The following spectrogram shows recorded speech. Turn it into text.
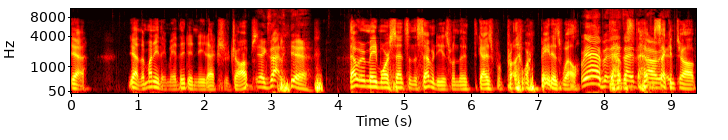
yeah, yeah, the money they made, they didn't need extra jobs. Yeah, exactly. Yeah, That would have made more sense in the '70s when the guys were probably weren't paid as well. yeah, but To have a, that- have a no, second it, job.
